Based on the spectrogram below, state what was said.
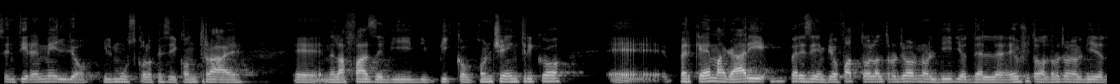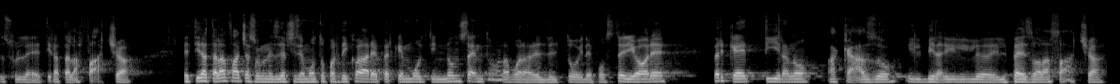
sentire meglio il muscolo che si contrae eh, nella fase di, di picco concentrico, eh, perché magari, per esempio, ho fatto l'altro giorno il video del, è uscito l'altro giorno il video sulle tirate alla faccia. Le tirate alla faccia sono un esercizio molto particolare perché molti non sentono lavorare il deltoide posteriore perché tirano a caso il, il, il peso alla faccia.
